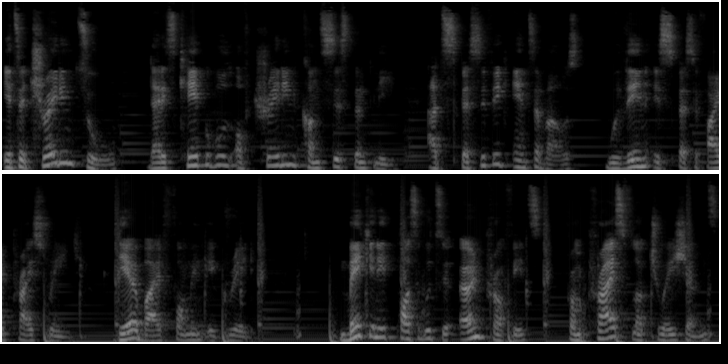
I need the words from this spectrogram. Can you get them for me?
It's a trading tool that is capable of trading consistently at specific intervals within a specified price range, thereby forming a grid, making it possible to earn profits from price fluctuations,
